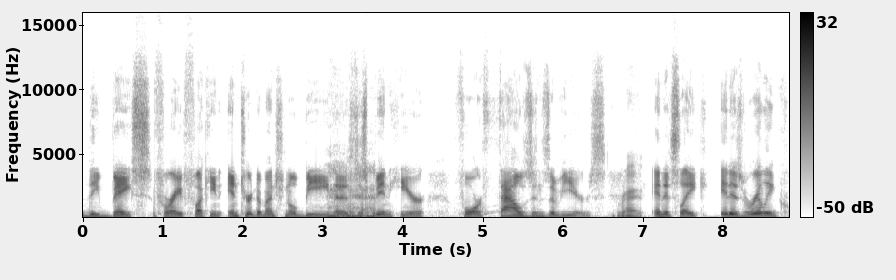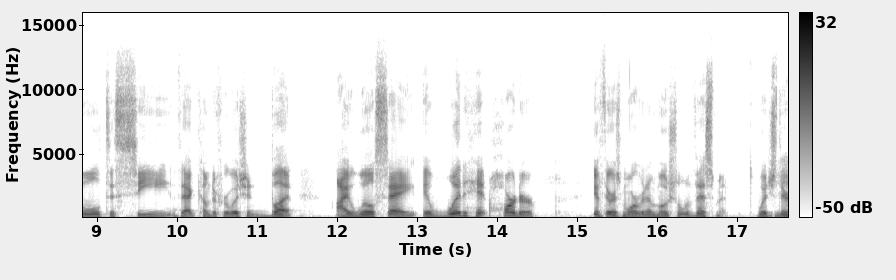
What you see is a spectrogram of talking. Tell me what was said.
the base for a fucking interdimensional being that has just been here for thousands of years. Right. And it's like it is really cool to see that come to fruition, but I will say it would hit harder if there's more of an emotional investment, which there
